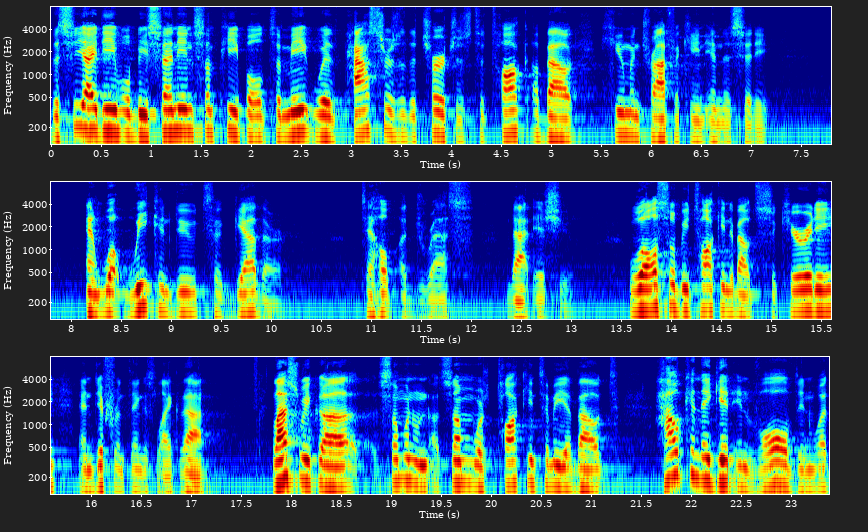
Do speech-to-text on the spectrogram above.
the CID will be sending some people to meet with pastors of the churches to talk about human trafficking in the city and what we can do together to help address that issue. We'll also be talking about security and different things like that. Last week, uh, someone, some were talking to me about how can they get involved in what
